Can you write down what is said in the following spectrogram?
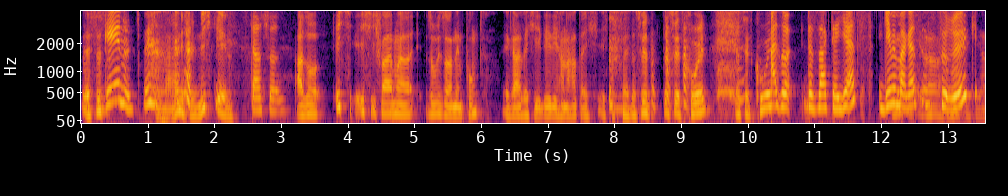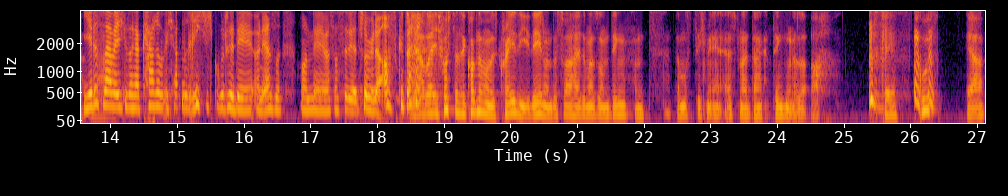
Es ist gehen. Nein, ich will nicht gehen. Das schon. Also ich, ich, ich war immer sowieso an dem Punkt, egal welche Idee die Hanna hatte, ich, ich dachte mir, das wird, das wird cool. Das wird cool. Also, das sagt er jetzt. Gehen wir mal ganz kurz ja, zurück. Ich, ja. Jedes Mal, wenn ich gesagt habe, Karim, ich habe eine richtig gute Idee. Und er so, oh nee, was hast du dir jetzt schon wieder ausgedacht? Ja, aber ich wusste, sie kommt immer mit crazy Ideen und das war halt immer so ein Ding. Und da musste ich mir erstmal denken, also, ach, okay, gut, ja.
